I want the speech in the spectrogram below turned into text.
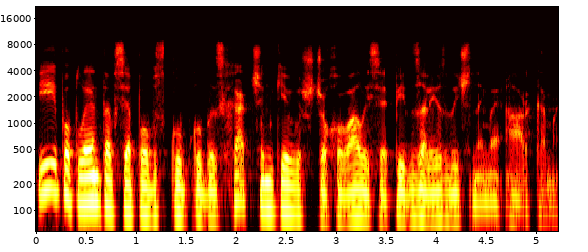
і поплентався повз кубку безхатченків, що ховалися під залізничними арками.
